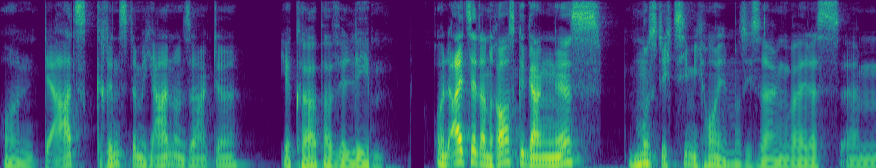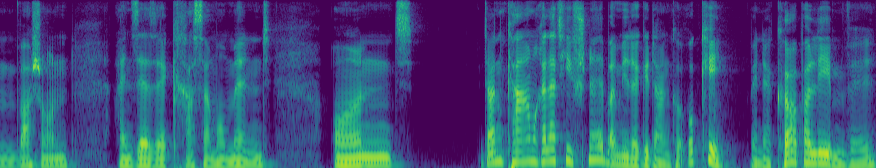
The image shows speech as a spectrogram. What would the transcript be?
Und der Arzt grinste mich an und sagte, Ihr Körper will leben. Und als er dann rausgegangen ist, musste ich ziemlich heulen, muss ich sagen, weil das ähm, war schon ein sehr, sehr krasser Moment. Und dann kam relativ schnell bei mir der Gedanke, okay, wenn der Körper leben will,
